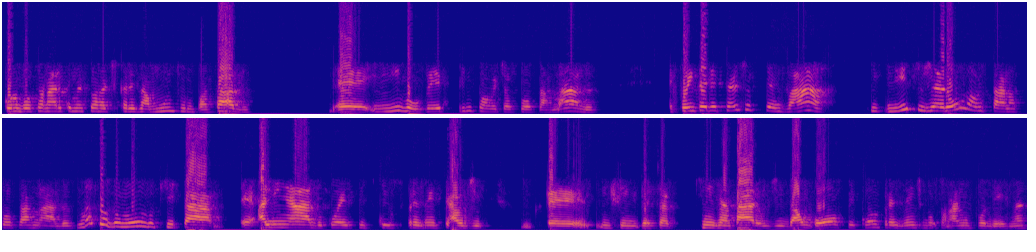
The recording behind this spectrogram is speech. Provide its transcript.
Quando o Bolsonaro começou a radicalizar muito no passado, é, e envolver principalmente as Forças Armadas, foi interessante observar que isso gerou um mal-estar nas Forças Armadas. Não é todo mundo que está é, alinhado com esse discurso presidencial de, é, enfim, dessa, que inventaram de dar um golpe com o presidente Bolsonaro no poder, né?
